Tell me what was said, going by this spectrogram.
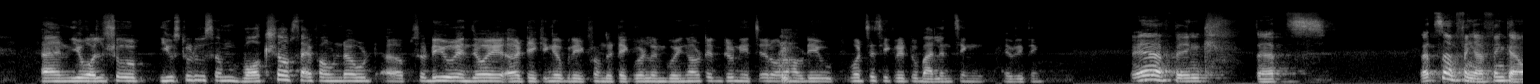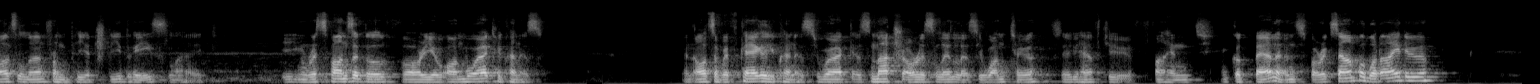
and you also used to do some workshops. I found out. Uh, so, do you enjoy uh, taking a break from the tech world and going out into nature, or how do you? What's the secret to balancing everything? Yeah, I think that's that's something I think I also learned from PhD days, like being responsible for your own work. You can and also with Kaggle, you can work as much or as little as you want to. So you have to find a good balance. For example, what I do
